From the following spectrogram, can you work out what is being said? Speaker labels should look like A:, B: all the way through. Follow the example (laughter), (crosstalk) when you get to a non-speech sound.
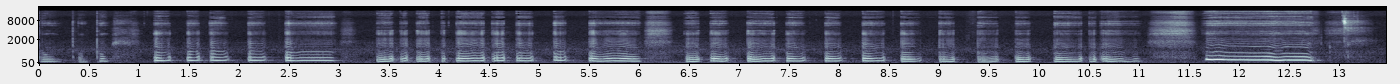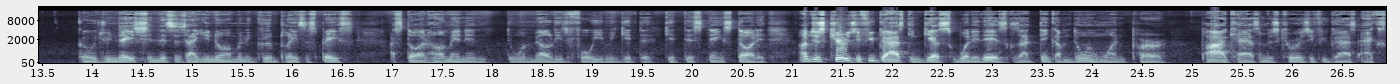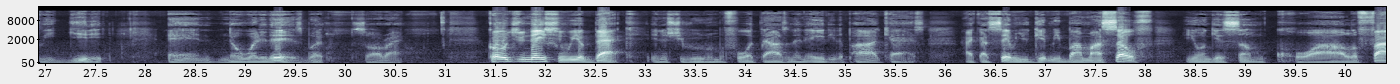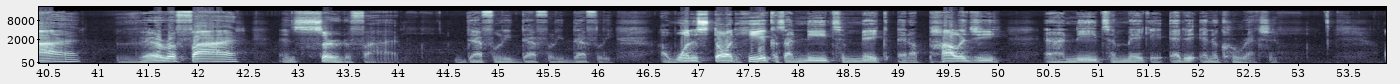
A: boom, boom, boom. Mm, mm, mm, mm, mm. Goju Nation, this is how you know I'm in a good place of space. I start humming and doing melodies before we even get to get this thing started. I'm just curious if you guys can guess what it is because I think I'm doing one per podcast. I'm just curious if you guys actually get it and know what it is, but it's all right. Goju Nation, we are back. Industry Rule number 4080, the podcast. Like I said, when you get me by myself, you're going to get something qualified, verified, and certified. Definitely, definitely, definitely. I want to start here because I need to make an apology and I need to make an edit and a correction.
